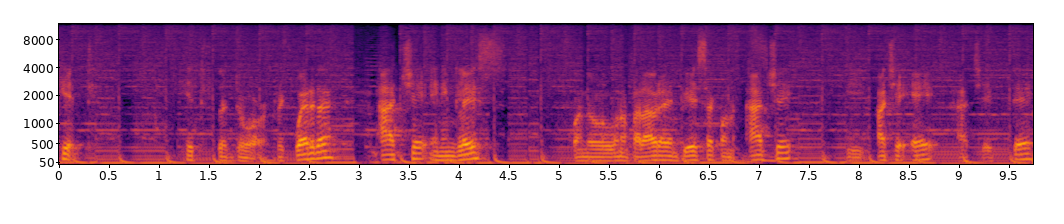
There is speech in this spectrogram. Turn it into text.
Hit, hit the door. Recuerda, H en inglés, cuando una palabra empieza con H y H-E, H-T,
